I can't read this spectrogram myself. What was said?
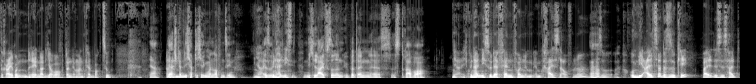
drei Runden drehen, da hatte ich aber auch dann irgendwann keinen Bock zu. Ja. Ja, stimmt. Ich habe dich irgendwann laufen sehen. Ja, Also ich bin halt nicht, Nicht live, sondern über dein äh, Strava. Ja, ich bin halt nicht so der Fan von im, im Kreis laufen, ne? Also um die Alster, das ist okay, weil es ist halt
